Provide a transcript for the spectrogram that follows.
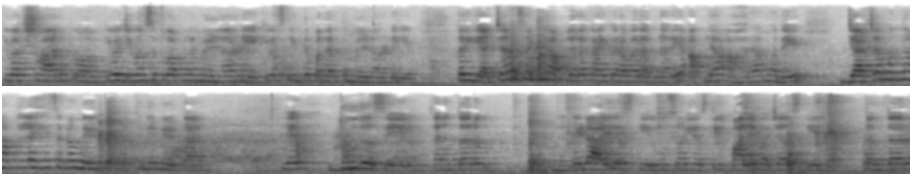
किंवा क्षार किंवा जीवनसत्व आपल्याला मिळणार नाही किंवा स्निग्ध पदार्थ मिळणार नाहीये. तर याच्यासाठी आपल्याला काय करावं लागणार आहे? आपल्या आहारामध्ये ज्याच्यामधनं आपल्याला हे सगळं मिळतं प्रथिने मिळतात म्हणजे दूध असेल त्यानंतर म्हणजे ते डाळी असतील उसळी असतील पालेभाज्या असतील नंतर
